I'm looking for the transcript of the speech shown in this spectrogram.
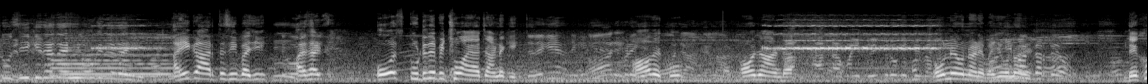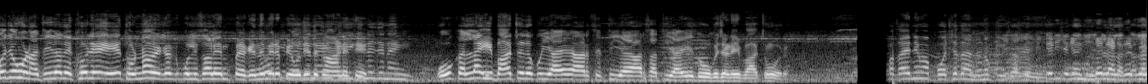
ਤੁਸੀਂ ਕਿਤੇ ਦੇ ਸੀ ਉਹ ਕਿਤੇ ਦੇ ਸੀ? ਅਸੀਂ ਕਾਰ ਤੇ ਸੀ ਭਾਜੀ। ਆ ਸਾਈਡ ਉਹ ਸਕੂਟੀ ਦੇ ਪਿੱਛੋਂ ਆਇਆ ਅਚਾਨਕ ਹੀ। ਆਹ ਵੇਖੋ। ਉਹ ਜਾਣ ਦਾ ਉਹਨੇ ਉਹਨਾਂ ਨੇ ਭਾਜੀ ਉਹਨਾਂ। ਨੇ ਦੇਖੋ ਜੋ ਹੋਣਾ ਚਾਹੀਦਾ ਦੇਖੋ ਜੇ ਇਹ ਥੋੜਾ ਹੋਏਗਾ ਕਿ ਪੁਲਿਸ ਵਾਲੇ ਪ- ਕਹਿੰਦੇ ਮੇਰੇ ਪਿਓ ਦੀ ਦੁਕਾਨ ਇੱਥੇ। ਉਹ ਕੱਲਾ ਹੀ ਬਾਅਦ ਚ ਜਦੋਂ ਕੋਈ ਆਇਆ ਯਾਰ ਸਿੱਤੀ ਆਇਆ ਯਾਰ ਸਾਥੀ ਆਏ ਦੋ ਕੁ ਜਣੇ ਬਾਅਦ ਚ ਹੋਰ। ਪਤਾ ਹੀ ਨਹੀਂ ਮੈਂ ਪੁੱਛਦਾ ਇਹਨਾਂ ਨੂੰ ਕੀ ਗੱਲ ਹੈ ਕਿਹੜੀ ਜਗ੍ਹਾ ਮੁੰਡੇ ਲੜਦੇ ਪਏ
